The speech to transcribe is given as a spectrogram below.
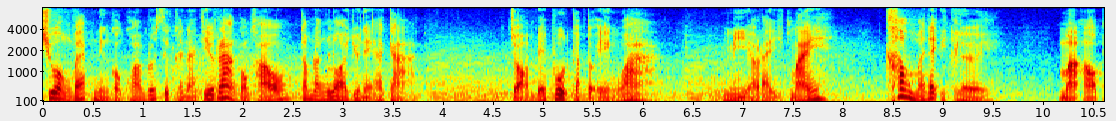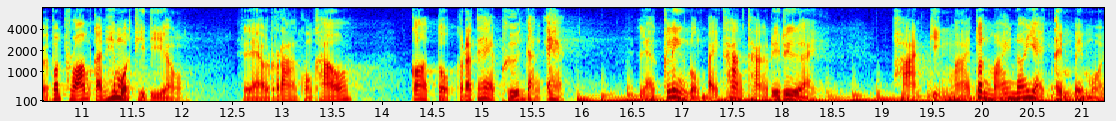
ช่วงแวบหนึ่งของความรู้สึกขณะที่ร่างของเขากำลังลอยอยู่ในอากาศ จอมได้พูดกับตัวเองว่า มีอะไรอีกไหม เข้ามาได้อีกเลย มาเอาไปพร้อมๆกันให้หมดทีเดียว แล้วร่างของเขา ก็ตกกระแทกพื้นดังแอก แล้วกลิ้งลงไปข้างทางเรื่อยๆ ผ่านกิ่งไม้ต้นไม้น้อยใหญ่เต็มไปหมด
